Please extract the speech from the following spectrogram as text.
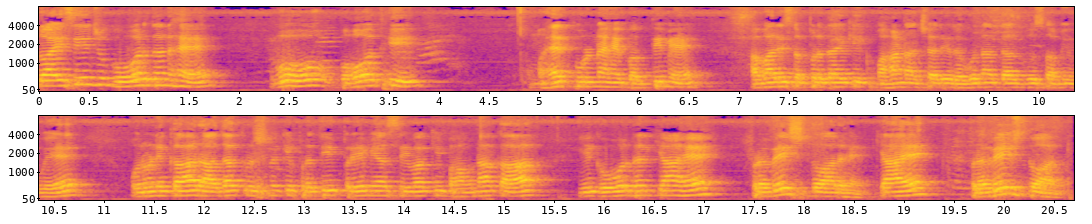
तो ऐसे जो गोवर्धन है, वो बहुत ही महत्वपूर्ण है भक्ति में। हमारे संप्रदाय के एक महान आचार्य रघुनाथ दास गोस्वामी हुए हैं। उन्होंने कहा, राधा कृष्ण के प्रति प्रेम या सेवा की भावना का ये गोवर्धन क्या है? प्रवेश द्वार है। क्या है? प्रवेश द्वार।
